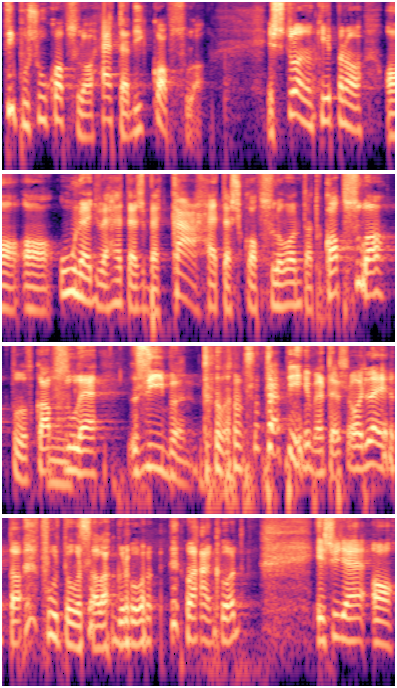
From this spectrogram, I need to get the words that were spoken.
típusú kapszula, hetedik kapszula. És tulajdonképpen a, a, a U47-esben K7-es kapszula van, tehát kapszula, tudod, kapszule, hmm. Tudod, tehát németes, ahogy lejött a futószalagról, vágod. És ugye a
